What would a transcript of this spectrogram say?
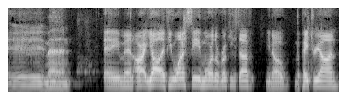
Amen. Amen. All right, y'all. If you want to see more of the rookie stuff, you know the Patreon,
